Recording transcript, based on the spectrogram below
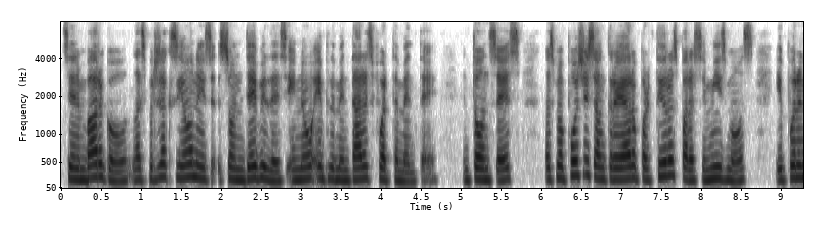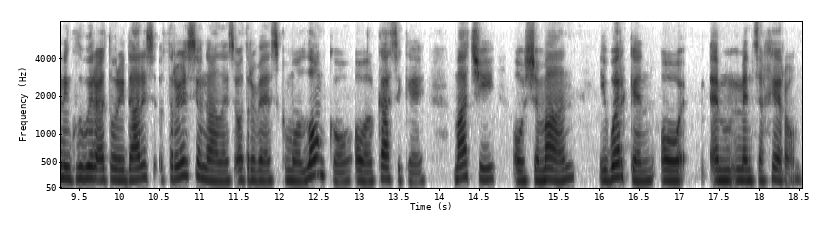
Sin embargo, las protecciones son débiles y no implementadas fuertemente. Entonces, los mapuches han creado partidos para sí mismos y pueden incluir autoridades tradicionales otra vez como Lonco o el cacique, Machi o chamán y Huerquen o mensajero,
